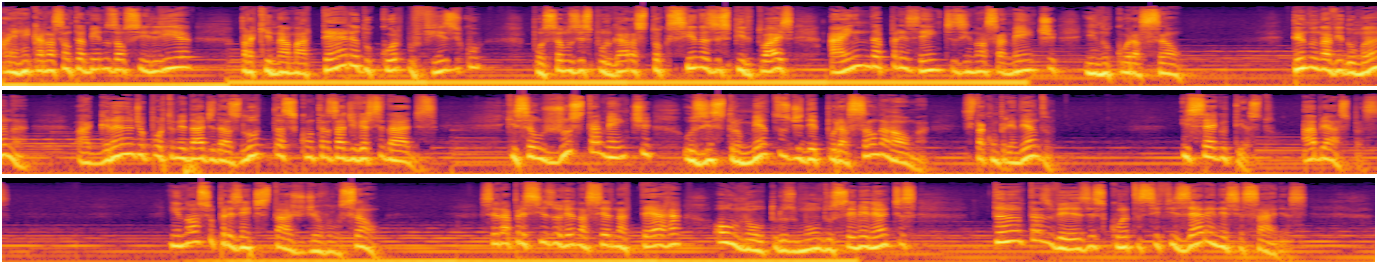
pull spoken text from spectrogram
a reencarnação também nos auxilia para que na matéria do corpo físico possamos expurgar as toxinas espirituais ainda presentes em nossa mente e no coração, tendo na vida humana a grande oportunidade das lutas contra as adversidades, que são justamente os instrumentos de depuração da alma. Está compreendendo? E segue o texto. Abre aspas. Em nosso presente estágio de evolução, será preciso renascer na Terra ou noutros mundos semelhantes, tantas vezes quantas se fizerem necessárias,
